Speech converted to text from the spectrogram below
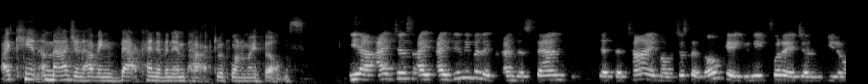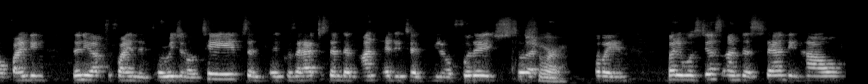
I can't imagine having that kind of an impact with one of my films yeah, I just I, I didn't even understand at the time. I was just like, okay, you need footage, and you know, finding then you have to find the original tapes, and because I had to send them unedited, you know, footage so that sure. go in. But it was just understanding how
